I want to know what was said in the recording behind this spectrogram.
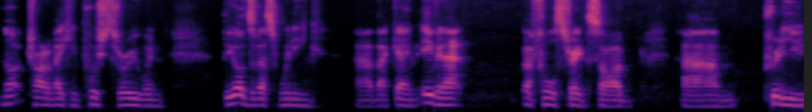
not trying to make him push through when the odds of us winning uh, that game, even at a full strength side, um, pretty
